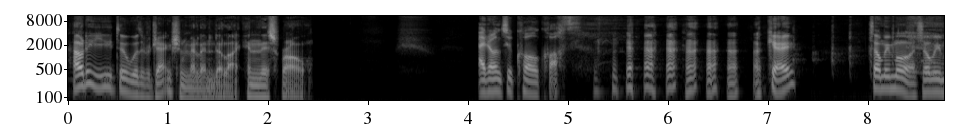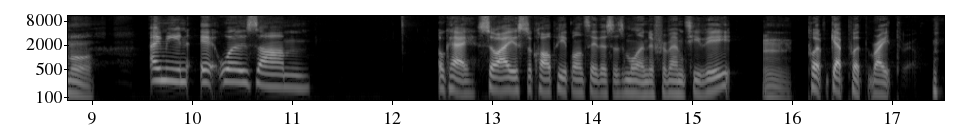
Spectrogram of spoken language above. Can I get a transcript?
how do you deal with rejection, Melinda, like in this role? I don't do cold calls. okay. Tell me more. Tell me more. I mean, it was um okay. So I used to call people and say, "This is Melinda from MTV." Mm. Put get put right through.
